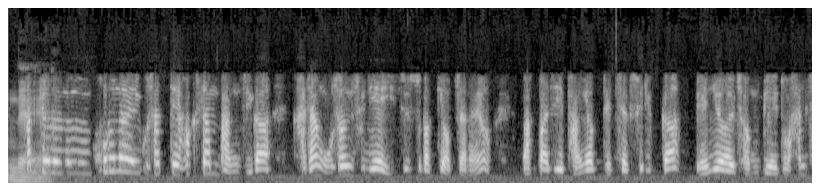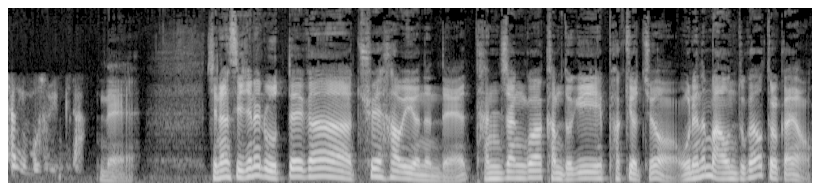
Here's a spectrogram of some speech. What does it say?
네. 한편으로는 코로나19 사태 확산 방지가 가장 우선순위에 있을 수밖에 없잖아요. 막바지 방역 대책 수립과 매뉴얼 정비에도 한창인 모습입니다. 네. 지난 시즌에 롯데가 최하위였는데 단장과 감독이 바뀌었죠. 올해는 마운드가 어떨까요?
